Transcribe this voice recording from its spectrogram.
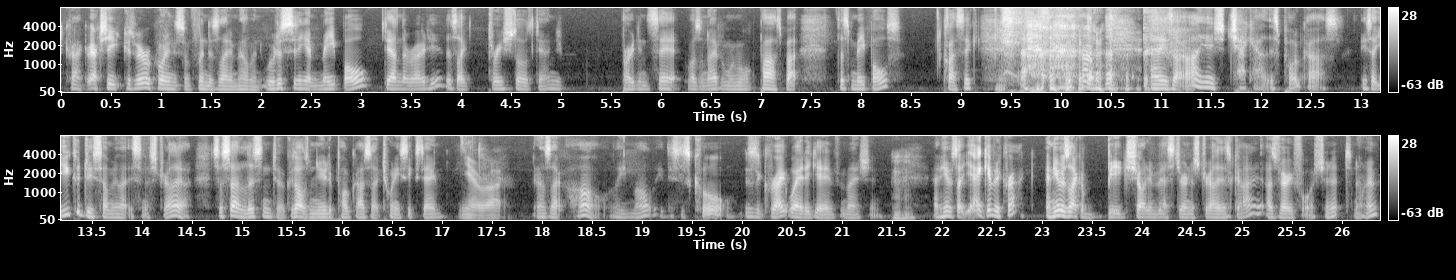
a crack. Actually, because we're recording this in Flinders Lane in Melbourne, we we're just sitting at Meatball down the road here. There's like three stores down. You probably didn't see it. It wasn't open when we walked past, but there's Meatballs. Classic. and he's like, oh, yeah, you should check out this podcast. He's like, you could do something like this in Australia. So I started listening to it because I was new to podcasts like 2016. Yeah, right. And I was like, holy moly, this is cool. This is a great way to get information. Mm-hmm. And he was like, yeah, give it a crack. And he was like a big shot investor in Australia's guy. I was very fortunate to know him.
